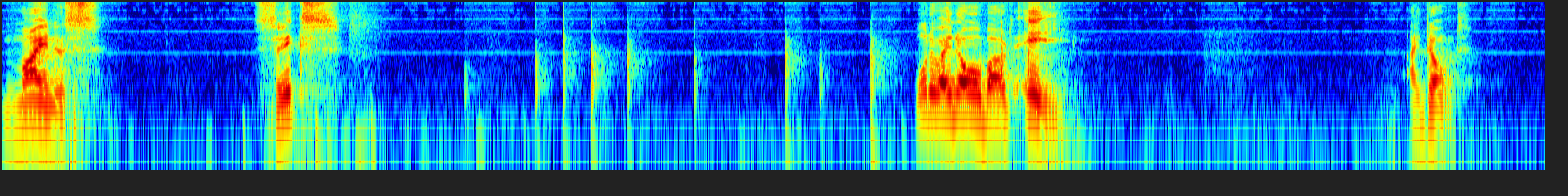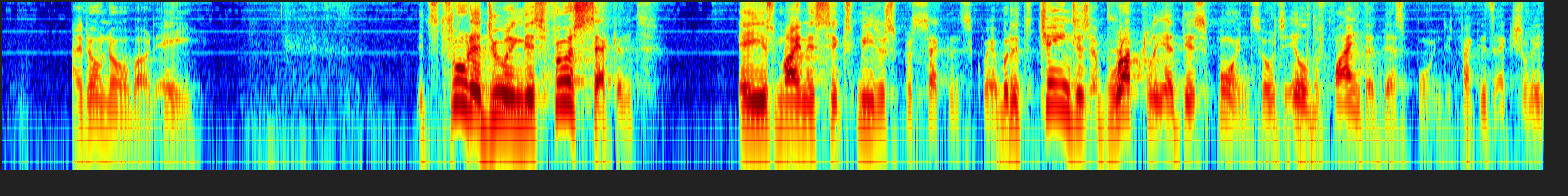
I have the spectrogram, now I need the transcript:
minus 6. What do I know about a? I don't. I don't know about a. It's true that during this first second, a is minus 6 meters per second square, but it changes abruptly at this point, so it's ill-defined at this point. In fact, it's actually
